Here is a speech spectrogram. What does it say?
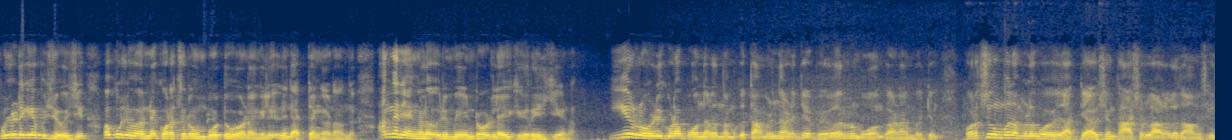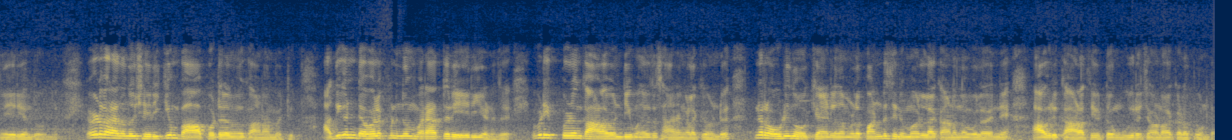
പുള്ളിയുടെ കേപ്പ് ചോദിച്ച് അപ്പോൾ പുള്ളി പറഞ്ഞ് കുറച്ചുകൂടെ മുമ്പോട്ട് പോകണമെങ്കിൽ ഇതിന്റെ അറ്റം കാണാമെന്ന്. അങ്ങനെ ഞങ്ങൾ ഒരു മെയിൻ റോഡിലേക്ക് കയറിയിരിക്കുകയാണ്. ഈ റോഡിൽ കൂടെ പോകുന്നത് നമുക്ക് തമിഴ്നാടിന്റെ വേറൊരു മുഖം കാണാൻ പറ്റും. കുറച്ച് മുമ്പ് നമ്മൾ പോയത് അത്യാവശ്യം കാശുള്ള ആളുകൾ താമസിക്കുന്ന ഏരിയ എന്ന് തോന്നുന്നു. ഇവിടെ പറയുന്നത് ശരിക്കും പാവപ്പെട്ടത് നമുക്ക് കാണാൻ പറ്റും. അധികം ഡെവലപ്മെന്റ് ഒന്നും വരാത്തൊരു ഏരിയയാണിത് ഇവിടെ ഇപ്പോഴും കാളവണ്ടിയും അങ്ങനത്തെ സാധനങ്ങളൊക്കെ ഉണ്ട്. പിന്നെ റോഡിൽ നോക്കിയാണെങ്കിൽ നമ്മൾ പണ്ട് സിനിമകളിലെ കാണുന്ന പോലെ തന്നെ ആ ഒരു കാളത്തീട്ടവും കുതിരച്ചാണോ കിടപ്പുണ്ട്.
